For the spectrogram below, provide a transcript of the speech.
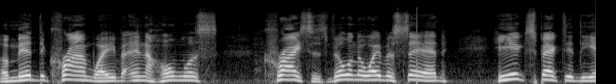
amid the crime wave and the homeless crisis. Villanueva said he expected the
